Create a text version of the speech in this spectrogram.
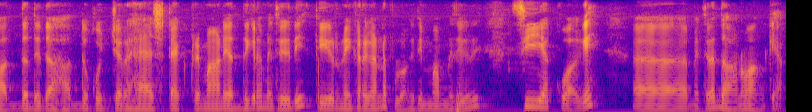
හද්ද දෙදා හද්ද කොච්චර හැස් ටැක් ප්‍රමාණයක් දෙකෙන මෙතේදී තීරණය කරගන්න පුළුවන්. ඉතින් මම මෙතේදී සීයක් වගේ මෙතන දානව අංකයක්.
